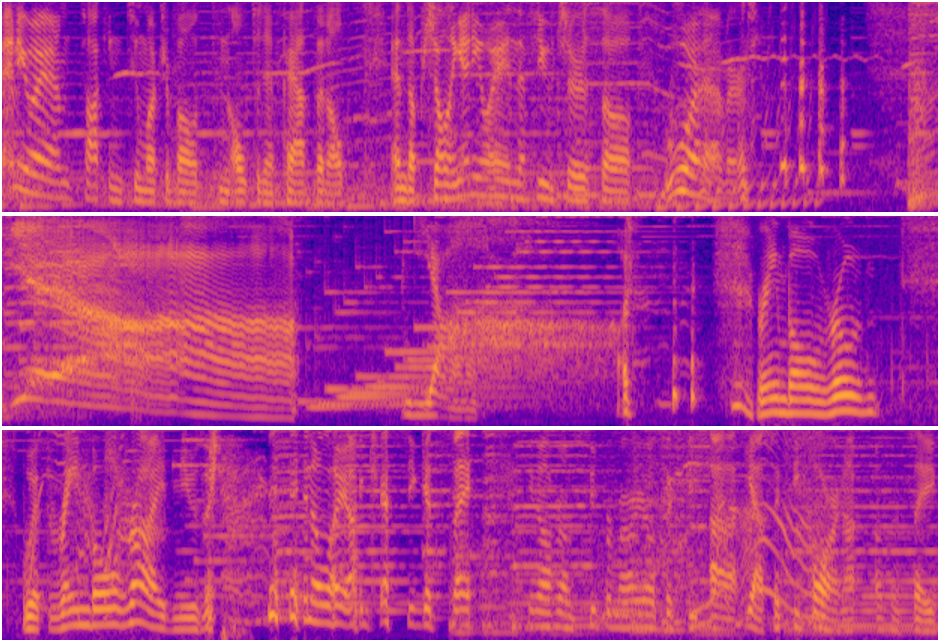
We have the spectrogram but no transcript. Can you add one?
Anyway, I'm talking too much about an alternate path that I'll end up showing anyway in the future, so whatever. yeah! Yeah! Rainbow Road with Rainbow Ride music. in a way, I guess you could say, you know, from Super Mario 60, uh, yeah, 64, not, I was gonna say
